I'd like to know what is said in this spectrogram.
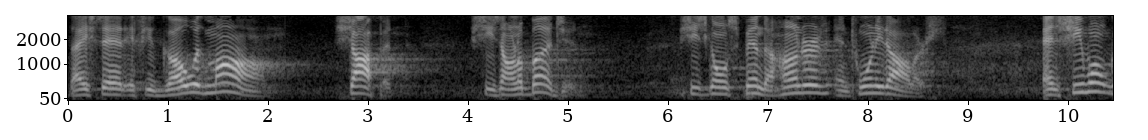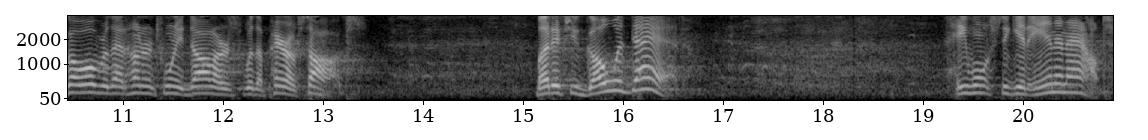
They said, if you go with mom shopping, she's on a budget. She's going to spend $120. And she won't go over that $120 with a pair of socks. But if you go with dad, he wants to get in and out.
